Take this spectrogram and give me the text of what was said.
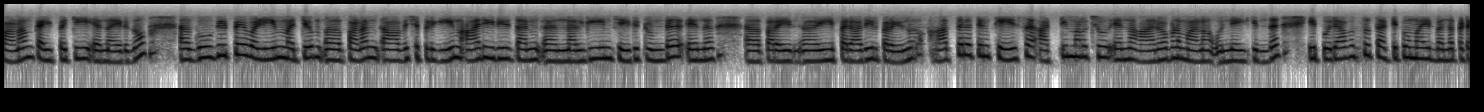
പണം കൈപ്പറ്റി എന്നായിരുന്നു. ഗൂഗിൾ പേ വഴിയും മറ്റും പണം ആവശ്യപ്പെടുകയും ആ രീതിയിൽ താൻ നൽകുകയും ചെയ്തിട്ടുണ്ട് എന്ന് പറയുന്നു ഈ പരാതിയിൽ പറയുന്നു. അത്തരത്തിൽ കേസ് അട്ടിമറിച്ചു എന്ന ആരോപണമാണ് ഉന്നയിക്കുന്നത്. ഈ പുരാവസ്തു തട്ടിപ്പുമായി ബന്ധപ്പെട്ട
